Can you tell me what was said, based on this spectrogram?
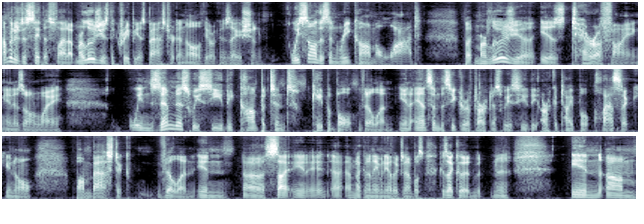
I'm going to just say this flat out. Marluxia is the creepiest bastard in all of the organization. We saw this in Recom a lot, but Marluxia is terrifying in his own way in Xemnas, we see the competent, capable villain. In Ansem, the Seeker of Darkness, we see the archetypal, classic, you know, bombastic villain. In, uh, in, in I'm not going to name any other examples because I could, but eh. in um,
